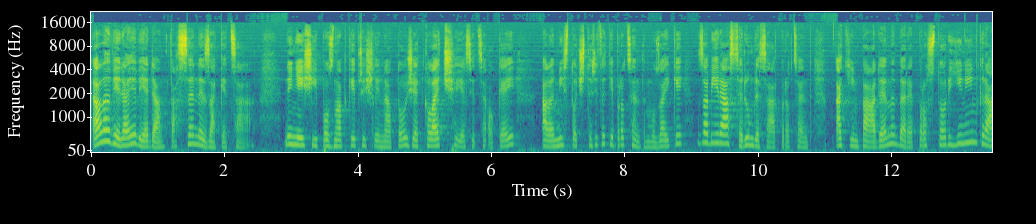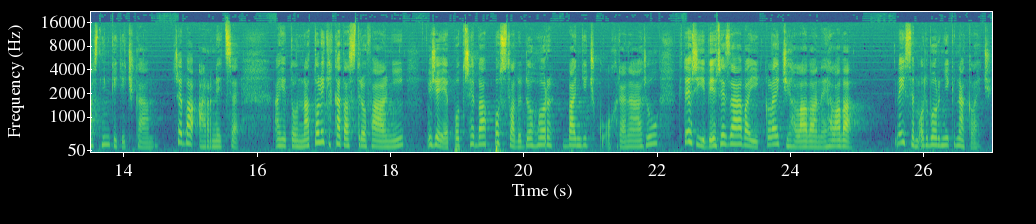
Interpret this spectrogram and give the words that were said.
Ale věda je věda, ta se nezakecá. Nynější poznatky přišly na to, že kleč je sice OK, ale místo 40% mozaiky zabírá 70% a tím pádem bere prostor jiným krásným kytičkám, třeba arnice. A je to natolik katastrofální, že je potřeba poslat do hor bandičku ochranářů, kteří vyřezávají kleč hlava nehlava. Nejsem odborník na kleč.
